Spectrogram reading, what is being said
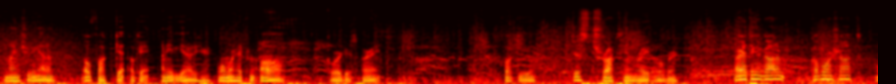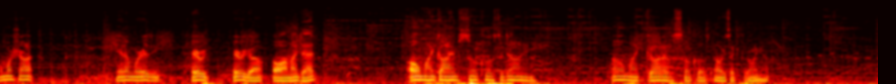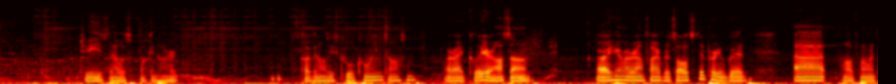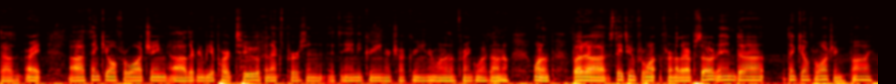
I'm not even shooting at him. Oh, fuck. Get. Okay, I need to get out of here. One more hit from. Oh, gorgeous. Alright. Fuck you. Just trucked him right over. Alright, I think I got him. Couple more shots. One more shot. Get him. Where is he? There we. There we go. Oh, am I dead? Oh my god, I'm so close to dying. Oh my god, I was so close. Oh, he's like throwing up. Jeez, that was fucking hard. Collecting all these cool coins, awesome. Alright, clear, awesome. Alright, here are my round 5 results. Did pretty good. Uh, oh, 21,000. Alright, uh, thank you all for watching. Uh, they're going to be a part 2 of the next person. It's Andy Green or Chuck Greene or one of them. Frank West, I don't know. One of them. But, uh, stay tuned for one, for another episode. And, uh, thank you all for watching. Bye.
